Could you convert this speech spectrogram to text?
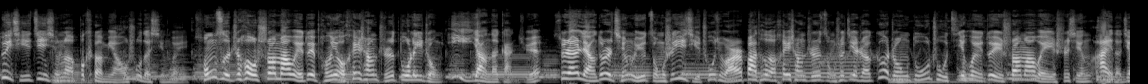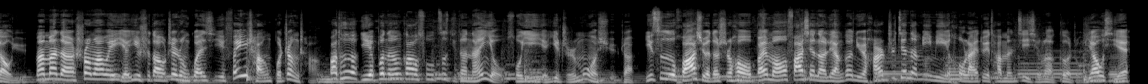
对其进行了不可描述的行为。从此之后，双马尾对朋友黑长直多了一种异样的感觉。虽然两对情侣总是一起出去玩，巴特黑长直总是借着各种独处机会对双马尾实行爱的教育。慢慢的，双马尾也意识到这种关系非常不正常，巴特也不能告诉自己的男友，所以也一直默许着。一次滑雪的时候，白毛发现了两个女孩之间的秘密，后来对他们进行了各种要挟。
